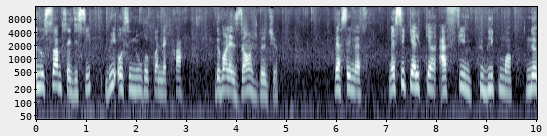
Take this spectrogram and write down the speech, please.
nous sommes ses disciples, lui aussi nous reconnaîtra devant les anges de Dieu. Verset 9. Mais si quelqu'un affirme publiquement ne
